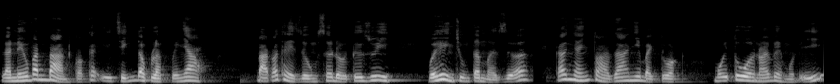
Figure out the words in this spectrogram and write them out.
là nếu văn bản có các ý chính độc lập với nhau, bạn có thể dùng sơ đồ tư duy với hình trung tâm ở giữa, các nhánh tỏa ra như bạch tuộc, mỗi tour nói về một ý.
